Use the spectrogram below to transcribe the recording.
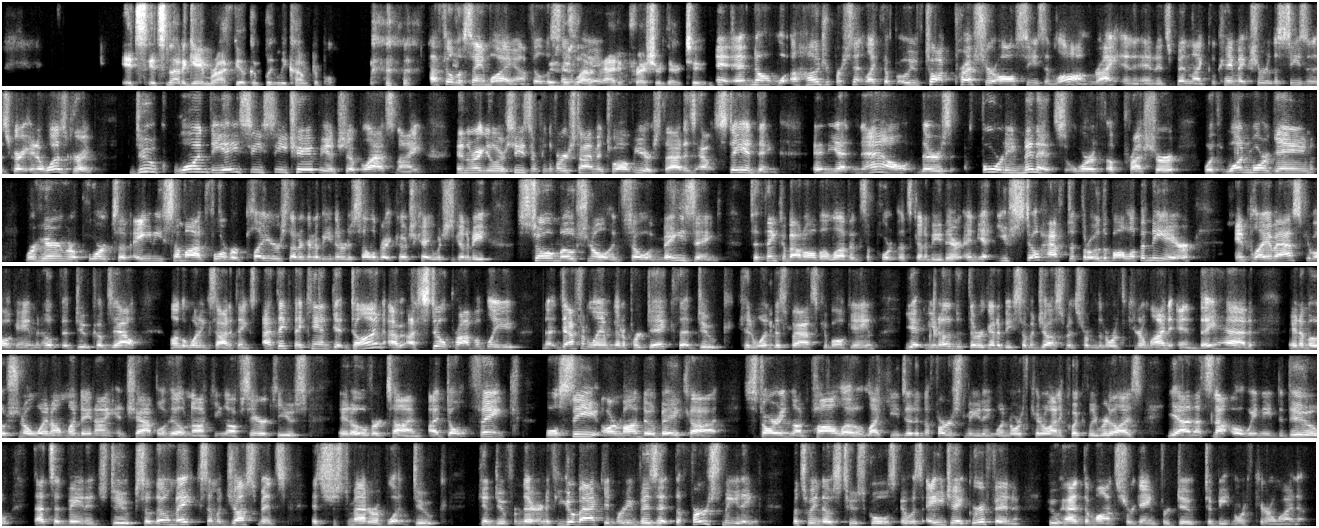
it's it's not a game where I feel completely comfortable. I feel the same way. I feel the there's, same. There's a lot way. of added pressure there too. And, and no, hundred percent. Like the we've talked pressure all season long, right? And and it's been like, okay, make sure the season is great, and it was great. Duke won the ACC championship last night in the regular season for the first time in 12 years. That is outstanding. And yet now there's 40 minutes worth of pressure with one more game we're hearing reports of 80 some odd former players that are going to be there to celebrate Coach K, which is going to be so emotional and so amazing to think about all the love and support that's going to be there. And yet you still have to throw the ball up in the air and play a basketball game and hope that Duke comes out on the winning side of things. I think they can get done. I, I still probably, definitely, am going to predict that Duke can win this basketball game. Yet, you know that there are going to be some adjustments from the North Carolina, and they had an emotional win on Monday night in Chapel Hill, knocking off Syracuse in overtime. I don't think we'll see Armando Bacot starting on Paolo like he did in the first meeting when North Carolina quickly realized, yeah, that's not what we need to do. That's advantage Duke. So they'll make some adjustments. It's just a matter of what Duke can do from there. And if you go back and revisit the first meeting between those two schools, it was AJ Griffin who had the monster game for Duke to beat North Carolina.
